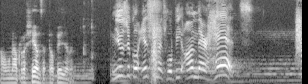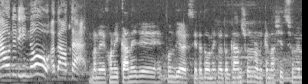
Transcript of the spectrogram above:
আমার মনে আপনারা সেই আনসারটাও পেয়ে যাবেন। Musical instruments will be on their heads. How did he know about that? মানে এখন এই কানে যে হেডফোন দিয়ে রাখছে এটা তো অনেকে হয়তো গান শোনেন অনেকে নাসিদ শোনেন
